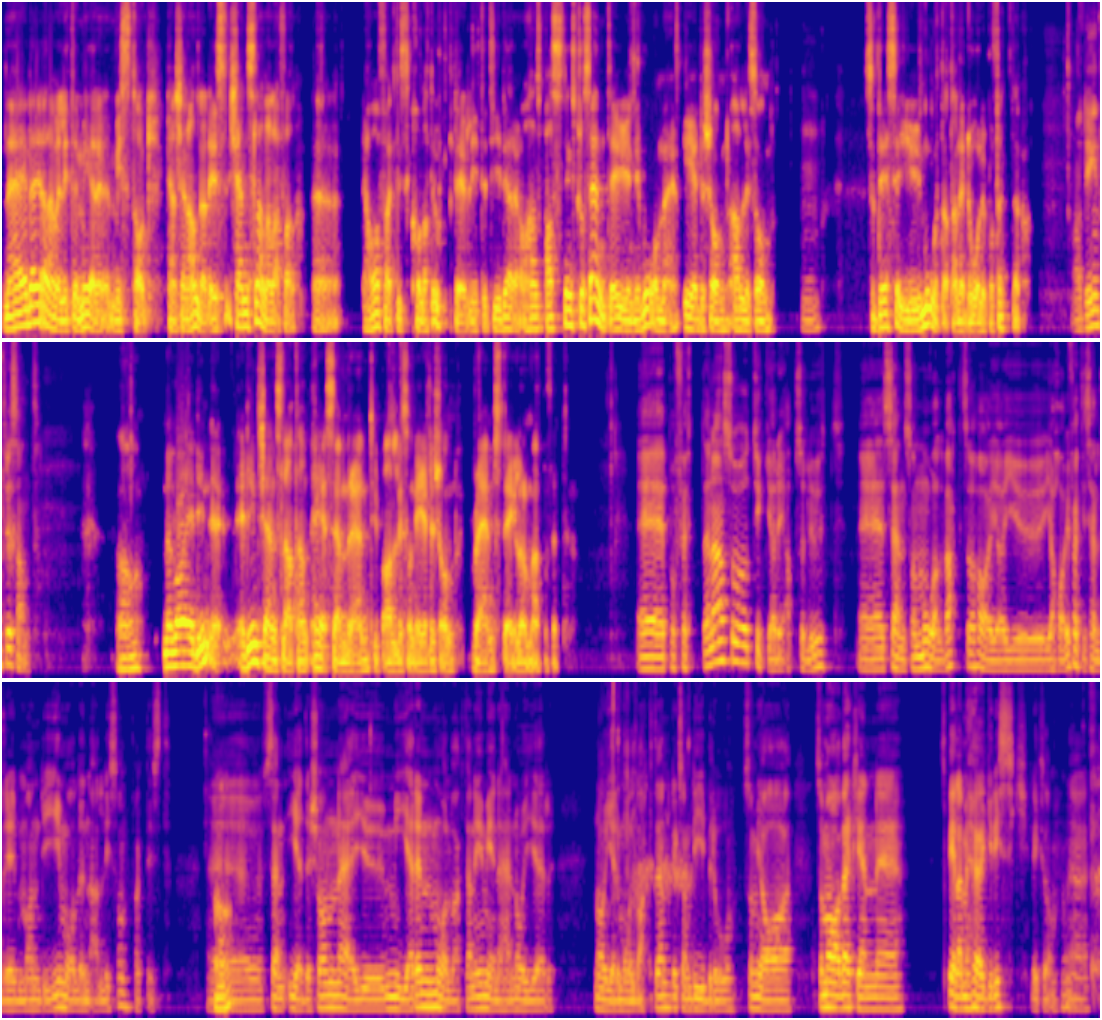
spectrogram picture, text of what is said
Nej, där gör han väl lite mer misstag kanske än andra. Det är känslan i alla fall. Eh, jag har faktiskt kollat upp det lite tidigare och hans passningsprocent är ju i nivå med Ederson, Allison. Mm. Så det säger ju emot att han är dålig på fötterna. Ja, det är intressant. Ja, men vad är din, är din känsla att han är sämre än typ Allison, Ederson, Ramsdale och de här på fötterna? Eh, på fötterna så tycker jag det absolut. Eh, sen som målvakt så har jag ju, jag har ju faktiskt hellre Mandy i mål än Allison faktiskt. Eh, sen Ederson är ju mer än målvakt, han är ju mer den här Neuer, Neuer-målvakten, liksom Libro, som jag, som har verkligen eh, spelar med hög risk liksom. Eh,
